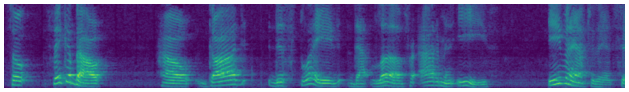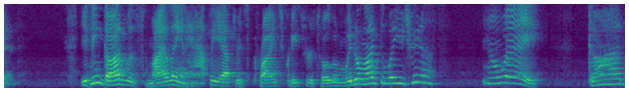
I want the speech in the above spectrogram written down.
So think about how God displayed that love for Adam and Eve even after they had sinned. Do you think God was smiling and happy after his prized creature told him, We don't like the way you treat us? No way. God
